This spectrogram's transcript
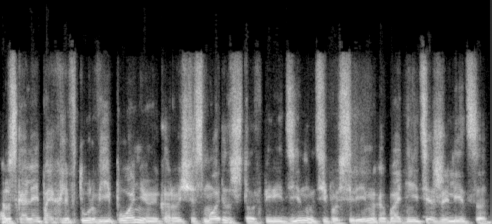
Рассказали, они поехали в тур в Японию, и, короче, смотрят, что впереди, ну, типа, все время как бы одни и те же лица.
